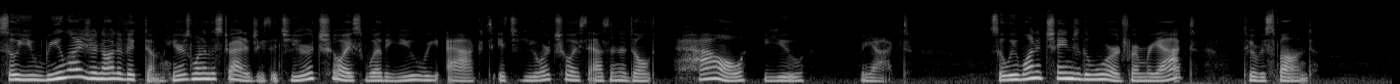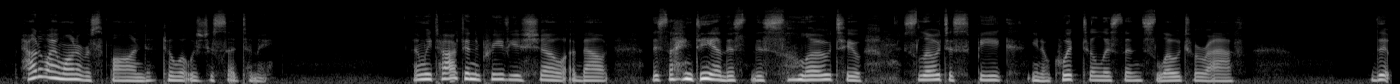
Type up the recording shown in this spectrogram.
So you realize you're not a victim. Here's one of the strategies it's your choice whether you react, it's your choice as an adult how you react. So we want to change the word from react to respond. How do I want to respond to what was just said to me? And we talked in the previous show about this idea, this this slow to slow to speak, you know, quick to listen, slow to wrath. That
